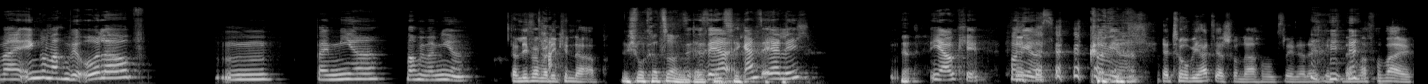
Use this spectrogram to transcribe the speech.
Bei Ingo machen wir Urlaub. Hm, bei mir machen wir bei mir. Dann liefern wir die Kinder ab. Ich wollte gerade sagen. Sehr, ganz ehrlich. Ja. ja, okay. Von mir aus. Von mir aus. Ja, Tobi hat ja schon Nachwuchs, Lena. Der geht dann mal vorbei.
